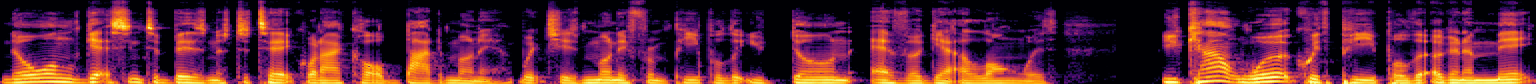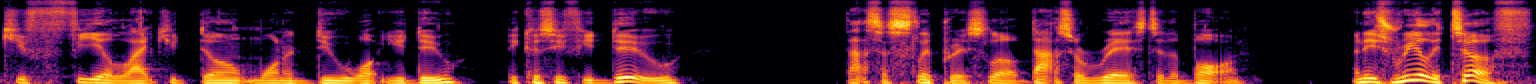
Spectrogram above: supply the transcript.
No one gets into business to take what I call bad money, which is money from people that you don't ever get along with. You can't work with people that are going to make you feel like you don't want to do what you do, because if you do, that's a slippery slope. That's a race to the bottom. And it's really tough.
